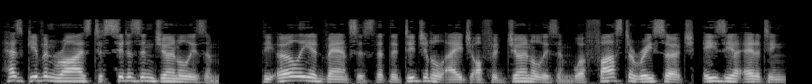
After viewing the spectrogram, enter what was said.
has given rise to citizen journalism. The early advances that the digital age offered journalism were faster research, easier editing,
